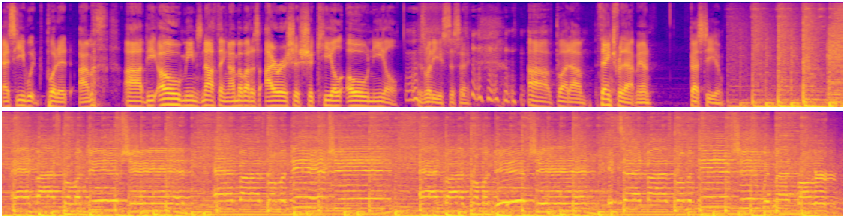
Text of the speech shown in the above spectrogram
as he would put it, I'm uh, the O means nothing. I'm about as Irish as Shaquille O'Neal is what he used to say. Uh, but um, thanks for that, man. Best to you. Advice from a dipshit. Advice from a dipshit. Advice from a dipshit. It's advice from a dipshit with Matt.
